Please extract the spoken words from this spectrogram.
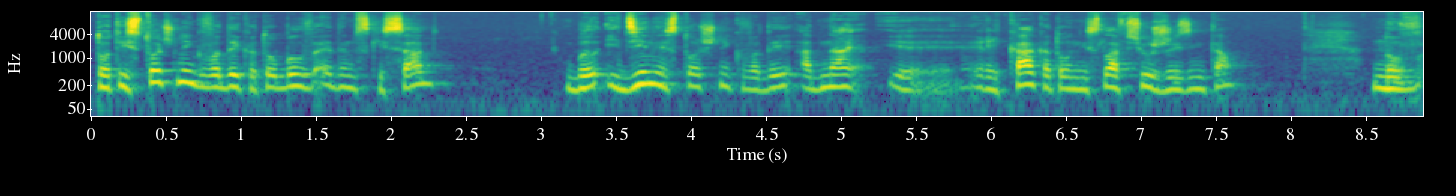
тот источник воды, который был в Эдемский сад, был един источник воды, одна э, река, которая несла всю жизнь там. Но в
